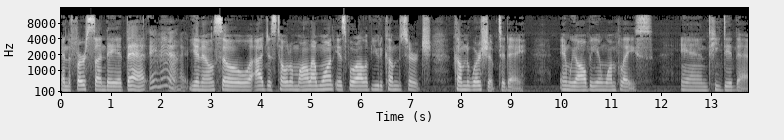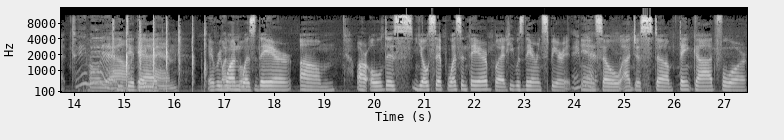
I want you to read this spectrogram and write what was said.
and the first Sunday at that. Amen. You know, so I just told them all I want is for all of you to come to church, come to worship today, and we all be in one place. And he did that. Amen. Oh, yeah. He did that. Amen. Everyone Wonderful. was there. Um, our oldest, Joseph, wasn't there, but he was there in spirit. Amen. And so I just um, thank God for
